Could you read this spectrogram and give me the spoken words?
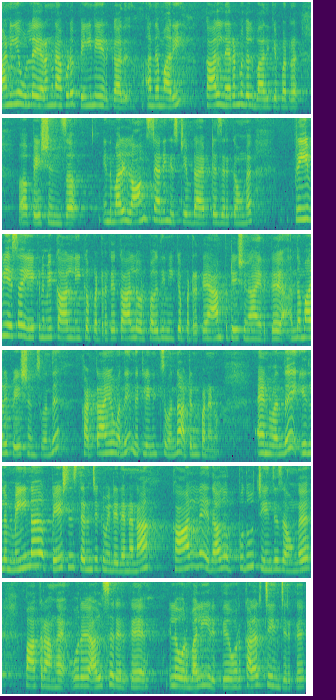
ஆணியே உள்ளே இறங்கினா கூட பெயினே இருக்காது. அந்த மாதிரி கால் நரம்புகள் பாதிக்கப்படுற பேஷண்ட்ஸு இந்த மாதிரி long standing history of diabetes இருக்கவங்க ப்ரீவியஸாக ஏற்கனவே கால் நீக்கப்பட்டிருக்கு காலில் ஒரு பகுதி நீக்கப்பட்டிருக்கு ஆம்புடேஷனாக இருக்குது அந்த மாதிரி பேஷண்ட்ஸ் வந்து கட்டாயம் வந்து இந்த கிளினிக்ஸ் வந்து அட்டன் பண்ணணும். அண்ட் வந்து இதில் மெயினாக பேஷண்ட்ஸ் தெரிஞ்சுக்க வேண்டியது என்னென்னா காலில் ஏதாவது ஒரு புது சேஞ்சஸ் அவங்க பார்க்குறாங்க. ஒரு அல்சர் இருக்குது இல்லை ஒரு வலி இருக்குது ஒரு கலர் சேஞ்ச் இருக்குது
